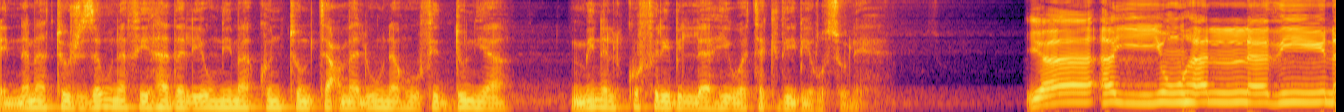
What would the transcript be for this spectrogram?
إنما تجزون في هذا اليوم ما كنتم تعملونه في الدنيا من الكفر بالله وتكذيب رسله. يا أيها الذين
